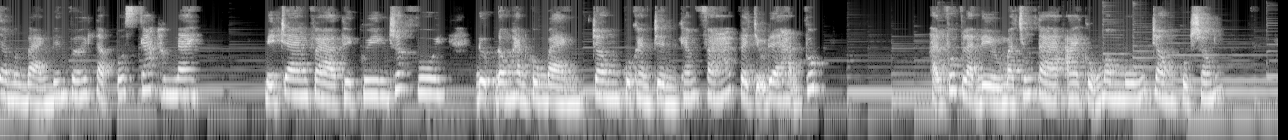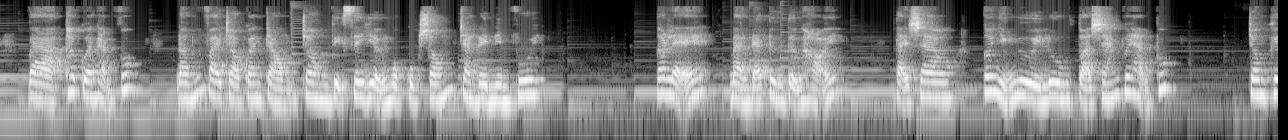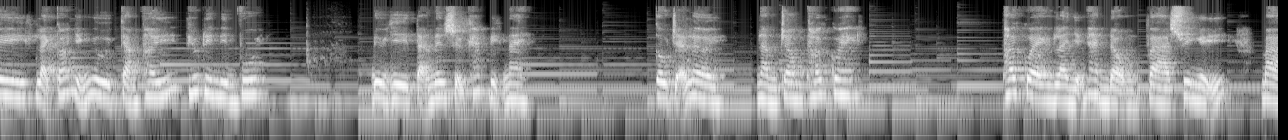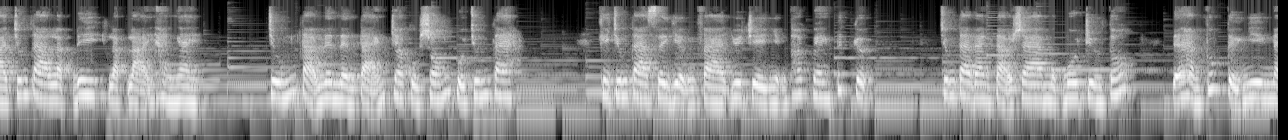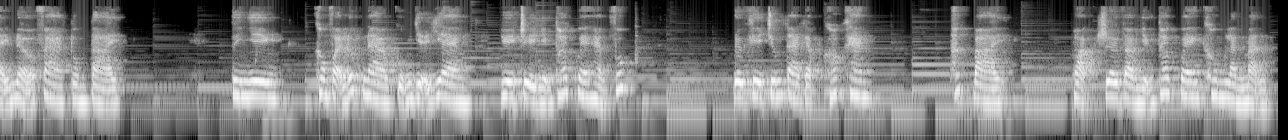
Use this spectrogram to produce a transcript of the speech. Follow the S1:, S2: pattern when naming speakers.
S1: Chào mừng bạn đến với tập postcard hôm nay. Mỹ Trang và Thùy Quyên rất vui được đồng hành cùng bạn trong cuộc hành trình khám phá về chủ đề hạnh phúc. Hạnh phúc là điều mà chúng ta ai cũng mong muốn trong cuộc sống. Và thói quen hạnh phúc đóng vai trò quan trọng trong việc xây dựng một cuộc sống tràn đầy niềm vui. Có lẽ bạn đã từng tự hỏi, tại sao có những người luôn tỏa sáng với hạnh phúc, trong khi lại có những người cảm thấy thiếu đi niềm vui? Điều gì tạo nên sự khác biệt này? Câu trả lời nằm trong thói quen. Thói quen là những hành động và suy nghĩ mà chúng ta lặp đi lặp lại hàng ngày. Chúng tạo nên nền tảng cho cuộc sống của chúng ta. Khi chúng ta xây dựng và duy trì những thói quen tích cực, chúng ta đang tạo ra một môi trường tốt để hạnh phúc tự nhiên nảy nở và tồn tại. Tuy nhiên, không phải lúc nào cũng dễ dàng duy trì những thói quen hạnh phúc đôi khi chúng ta gặp khó khăn, thất bại, hoặc rơi vào những thói quen không lành mạnh.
